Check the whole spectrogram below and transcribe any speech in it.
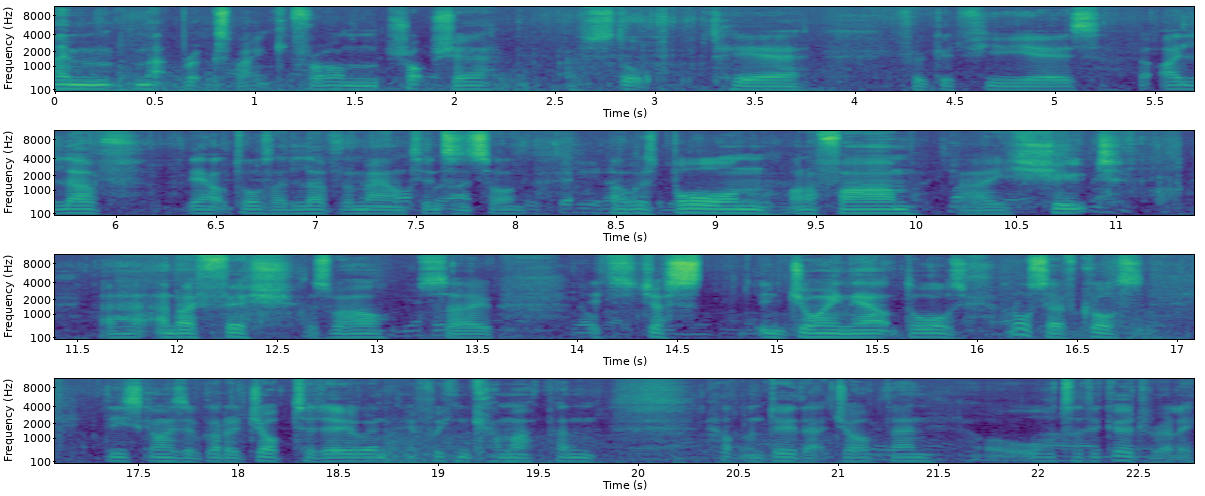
I'm Matt Brooksbank from Shropshire. I've stalked here for a good few years. I love the outdoors, I love the mountains and so on. I was born on a farm, I shoot uh, and I fish as well. So it's just enjoying the outdoors. And also, of course, these guys have got a job to do, and if we can come up and them do that job, then all to the good, really.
